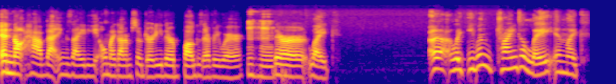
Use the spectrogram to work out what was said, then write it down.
and not have that anxiety oh my god I'm so dirty there are bugs everywhere Mhm. there are like uh, like even trying to lay in like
